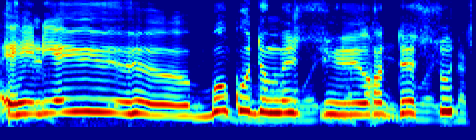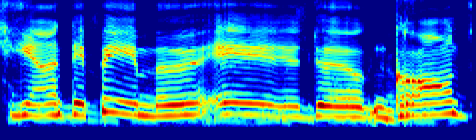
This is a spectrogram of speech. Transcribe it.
Et il y a eu euh, beaucoup de mesures de soutien des PME et de grandes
